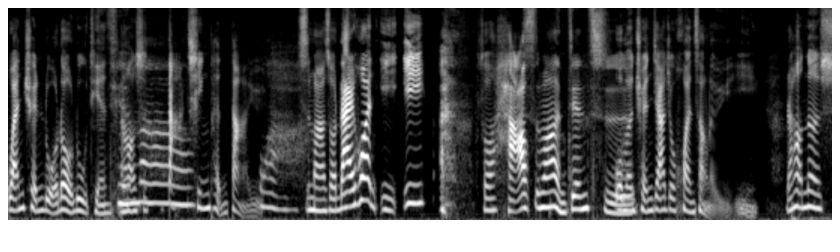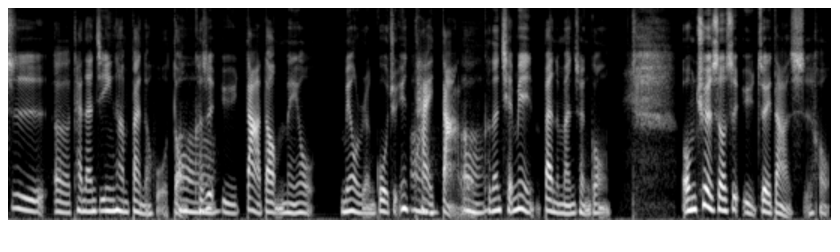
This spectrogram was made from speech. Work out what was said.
完全裸露露天，然后是大倾盆大雨。哇！是吗？说来换雨衣。说好，是吗？很坚持。我们全家就换上了雨衣，然后那是呃台南基因他们办的活动，嗯、可是雨大到没有没有人过去，因为太大了。嗯嗯、可能前面办的蛮成功。我们去的时候是雨最大的时候，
